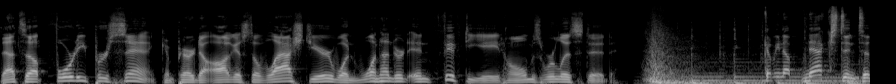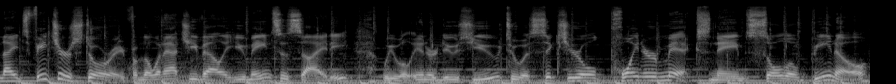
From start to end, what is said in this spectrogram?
That's up 40% compared to August of last year when 158 homes were listed. Coming up next in tonight's feature story from the Wenatchee Valley Humane Society, we will introduce you to a six-year-old pointer mix named Solo Bino.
